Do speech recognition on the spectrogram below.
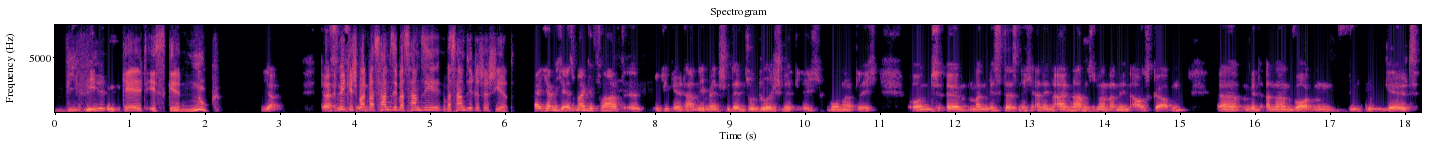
wie viel Geld ist genug? Ja. Das bin ich gespannt. Was haben Sie, was haben Sie, was haben Sie recherchiert? Ja, ich habe mich erstmal gefragt, äh, wie viel Geld haben die Menschen denn so durchschnittlich, monatlich? Und äh, man misst das nicht an den Einnahmen, sondern an den Ausgaben. Äh, mit anderen Worten, wie viel Geld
